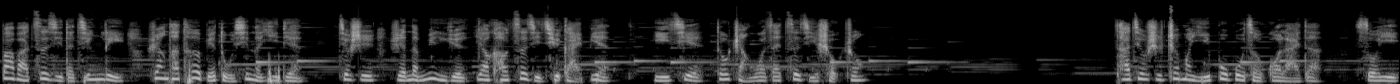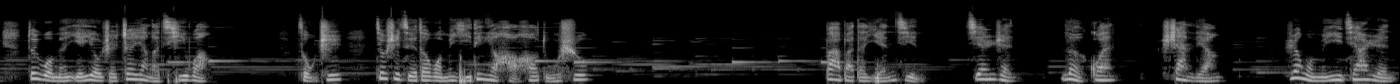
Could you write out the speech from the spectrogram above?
爸爸自己的经历让他特别笃信的一点，就是人的命运要靠自己去改变，一切都掌握在自己手中。他就是这么一步步走过来的，所以对我们也有着这样的期望。总之，就是觉得我们一定要好好读书。爸爸的严谨、坚韧、乐观、善良，让我们一家人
